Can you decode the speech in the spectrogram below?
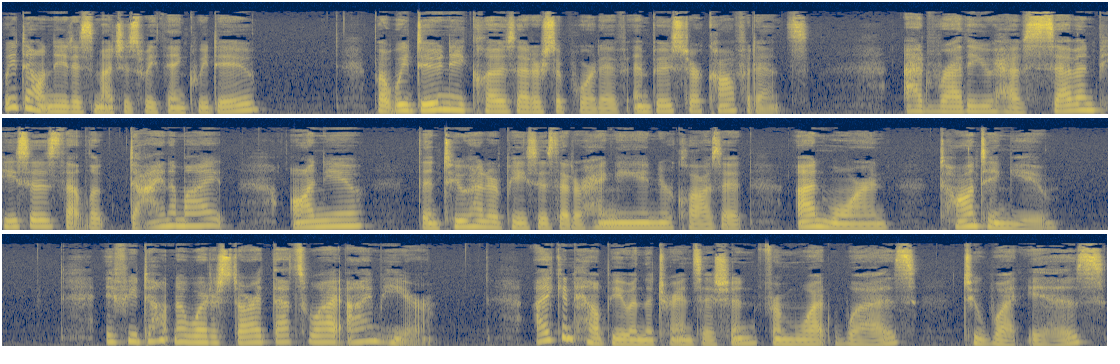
We don't need as much as we think we do, but we do need clothes that are supportive and boost our confidence. I'd rather you have seven pieces that look dynamite on you than 200 pieces that are hanging in your closet, unworn, taunting you. If you don't know where to start, that's why I'm here. I can help you in the transition from what was to what is.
